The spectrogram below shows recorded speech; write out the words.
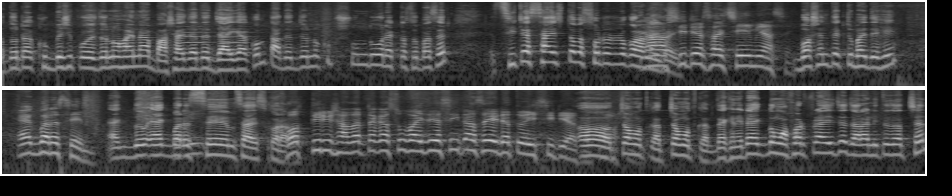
অতটা খুব বেশি প্রয়োজনও হয় না। বাসায় যাদের জায়গা কম তাদের জন্য খুব সুন্দর একটা সোফা সেট সিটের সাইজ তো আবার ছোট ছোট করা না সিটের সাইজ সেমই আছে। বসেন তো একটু ভাই দেখি। একবারে সেম একদম একবারে সেম সাইজ করা। ছত্রিশ হাজার টাকা সোফায় যে সিট আছে এটা তো এই সিটই আছে। ও চমৎকার চমৎকার। দেখেন এটা একদম অফার প্রাইসে যারা নিতে যাচ্ছেন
